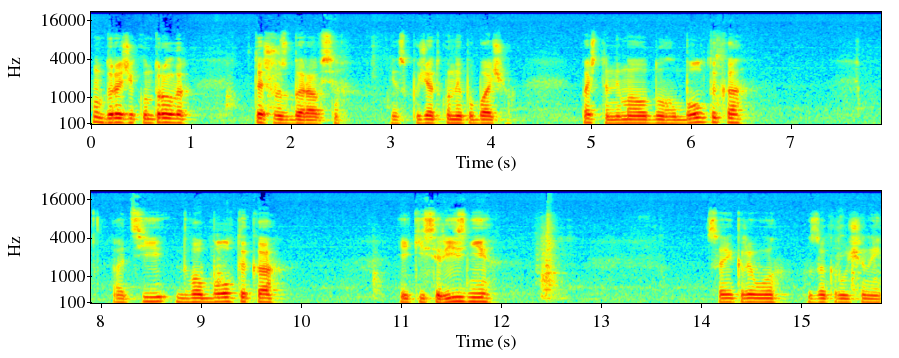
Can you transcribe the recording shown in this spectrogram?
Ну, до речі, контролер теж розбирався. Я спочатку не побачив. Бачите, нема одного болтика. А ці два болтика якісь різні. Цей криво закручений.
